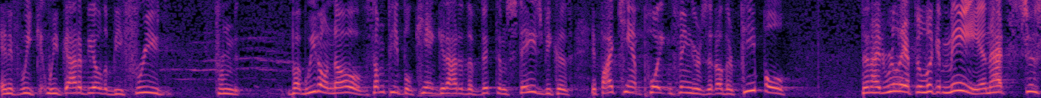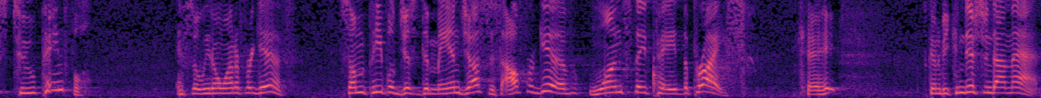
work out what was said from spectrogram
And if we, we've got to be able to be freed from, but we don't know. Some people can't get out of the victim stage because if I can't point fingers at other people, then I'd really have to look at me, and that's just too painful. And so we don't want to forgive. Some people just demand justice. I'll forgive once they've paid the price. Okay? It's going to be conditioned on that.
